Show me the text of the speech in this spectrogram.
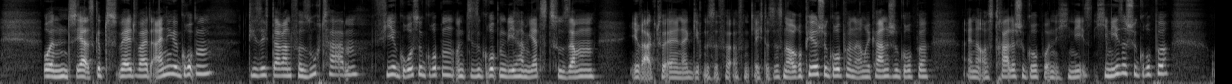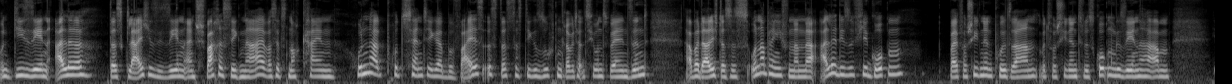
Und ja, es gibt weltweit einige Gruppen, die sich daran versucht haben, vier große Gruppen und diese Gruppen, die haben jetzt zusammen ihre aktuellen Ergebnisse veröffentlicht. Das ist eine europäische Gruppe, eine amerikanische Gruppe, eine australische Gruppe und eine Chines chinesische Gruppe. Und die sehen alle das Gleiche. Sie sehen ein schwaches Signal, was jetzt noch kein hundertprozentiger Beweis ist, dass das die gesuchten Gravitationswellen sind. Aber dadurch, dass es unabhängig voneinander alle diese vier Gruppen bei verschiedenen Pulsaren mit verschiedenen Teleskopen gesehen haben,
